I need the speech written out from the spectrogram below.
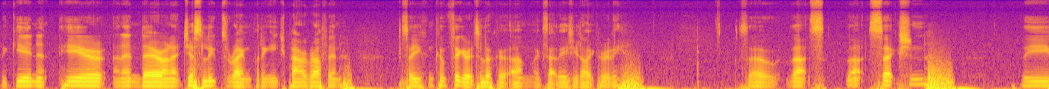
begin here and end there and it just loops around putting each paragraph in. So you can configure it to look at um, exactly as you like really. So that's that section. The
